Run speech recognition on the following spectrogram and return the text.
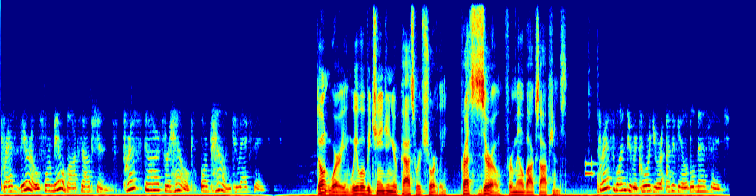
Press 0 for mailbox options. Press star for help or pound to exit. Don't worry, we will be changing your password shortly. Press 0 for mailbox options. Press 1 to record your unavailable message.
